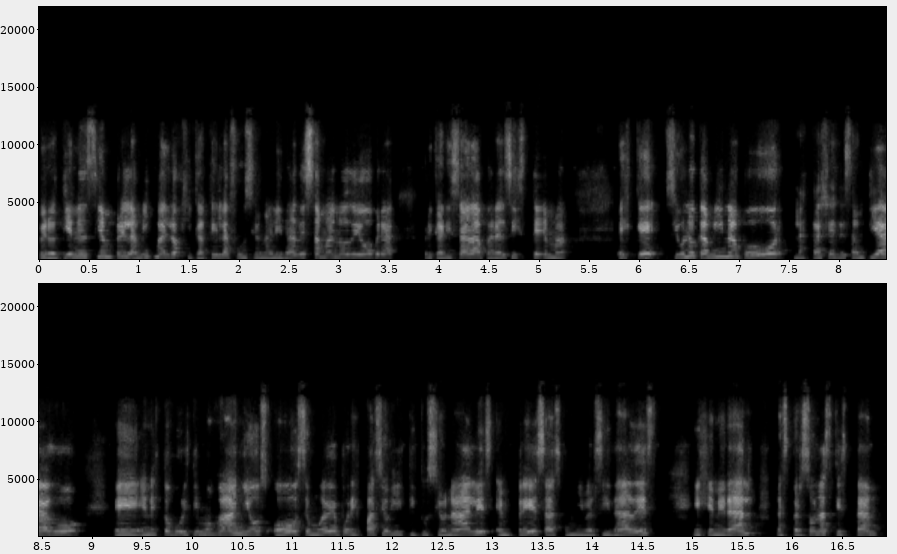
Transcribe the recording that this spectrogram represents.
pero tienen siempre la misma lógica, que es la funcionalidad de esa mano de obra precarizada para el sistema, es que si uno camina por las calles de Santiago eh, en estos últimos años o se mueve por espacios institucionales, empresas, universidades, en general las personas que están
